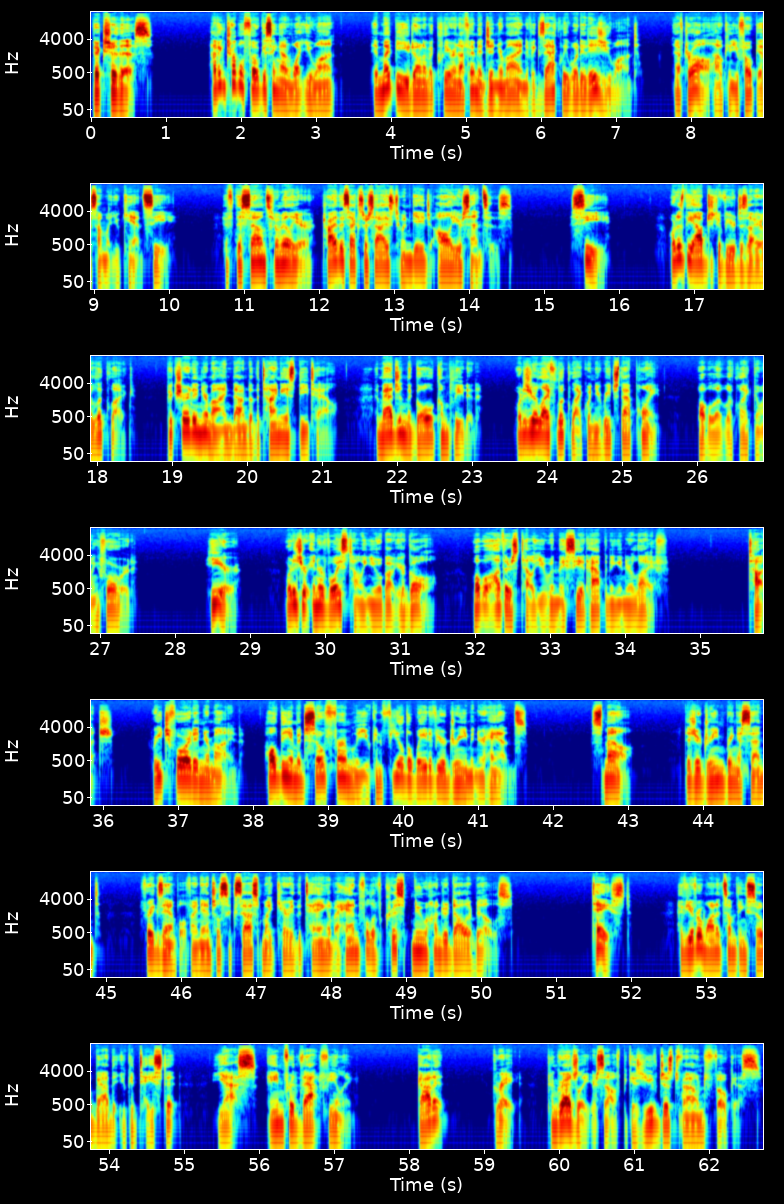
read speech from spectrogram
Picture this. Having trouble focusing on what you want? It might be you don't have a clear enough image in your mind of exactly what it is you want. After all, how can you focus on what you can't see? If this sounds familiar, try this exercise to engage all your senses. See. What does the object of your desire look like? Picture it in your mind down to the tiniest detail. Imagine the goal completed. What does your life look like when you reach that point? What will it look like going forward? Hear. What is your inner voice telling you about your goal? What will others tell you when they see it happening in your life? Touch. Reach for it in your mind. Hold the image so firmly you can feel the weight of your dream in your hands. Smell. Does your dream bring a scent? For example, financial success might carry the tang of a handful of crisp new $100 bills. Taste. Have you ever wanted something so bad that you could taste it? Yes, aim for that feeling. Got it? Great. Congratulate yourself because you've just found focus.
